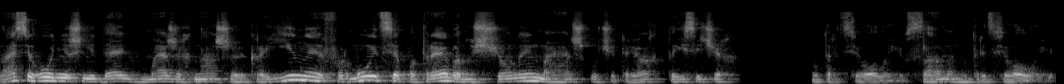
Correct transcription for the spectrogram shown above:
на сьогоднішній день в межах нашої країни формується потреба ну щонайменш у 4 тисячах нутриціологів, саме нутриціологів.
